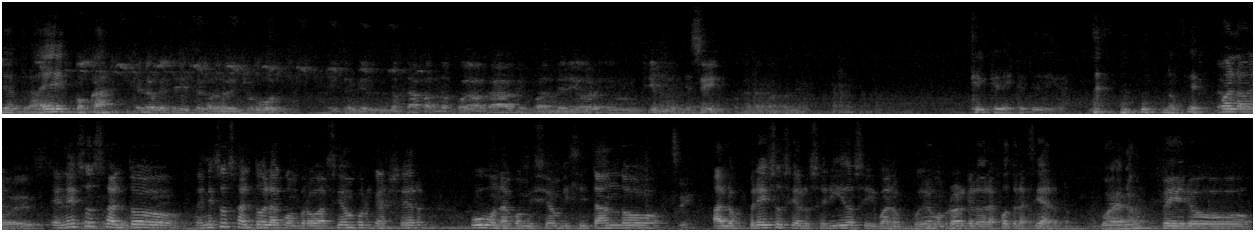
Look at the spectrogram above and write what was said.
de otra época. Es lo que se dice con lo de Chubut. Dicen que no está no fue acá, que fue anterior en Chile. Sí. ¿Qué querés que te diga? no sé. No, Bueno, en eso saltó, en eso saltó la comprobación porque ayer hubo una comisión visitando Sí. a los presos y a los heridos y bueno, pudieron comprobar que lo de la foto era cierto. Bueno, Pero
